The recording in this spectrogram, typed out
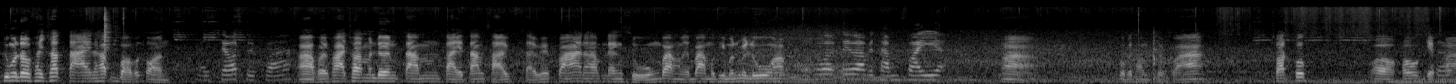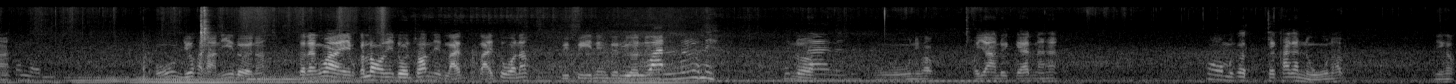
คือมันโดนไฟช็อตตายนะครับ บอกไว้ก่อนไอ้ช็อตไฟฟ้าอ่าไฟฟ้าช็อตมันเดินตามไต่ตามสายสายไฟฟ้านะครับ แรงสูงบ้างอะไรบ้างบางทีมันไม่รู้ครับเพราะว่าได้ว่าไปทำไฟอะ อ่าก็ไปทำไฟฟ้าช็อตปุ๊บเออเขาก็เก็บมาก็หล่นโอ้เยอะขนาดนี้เลยนะแสดงว่าไอ้กระรอกนี่โดนช็อตนี่หลายหลายตัวนะปีปีหนึ่งเดือนเดือนกี่นึงวันไม่รู้นี่ไม่เหรอได้มันโอ้นี่ครับเขาย่างด้วยแก๊สนะฮะโอ้มันก็คล้ายๆกับหนูนะครับ นี่ครับ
